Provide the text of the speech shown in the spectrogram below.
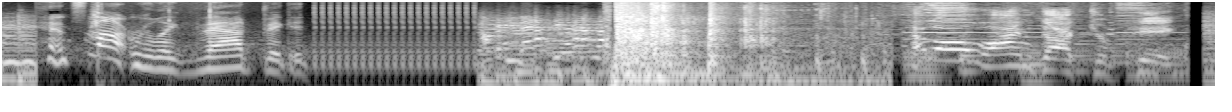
It's not really that big a Hello, I'm Dr. Pig.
